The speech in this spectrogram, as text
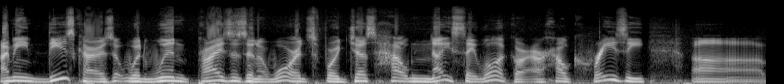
I mean, these cars would win prizes and awards for just how nice they look or, or how crazy uh,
